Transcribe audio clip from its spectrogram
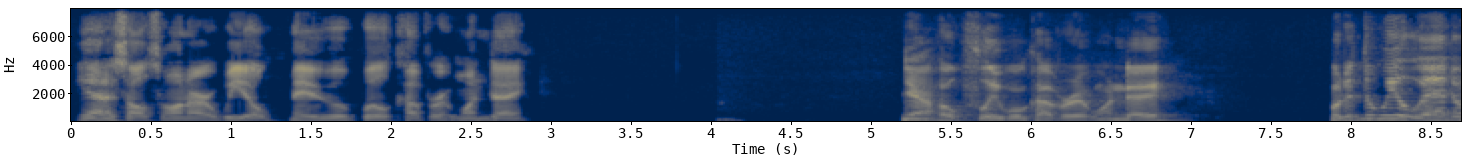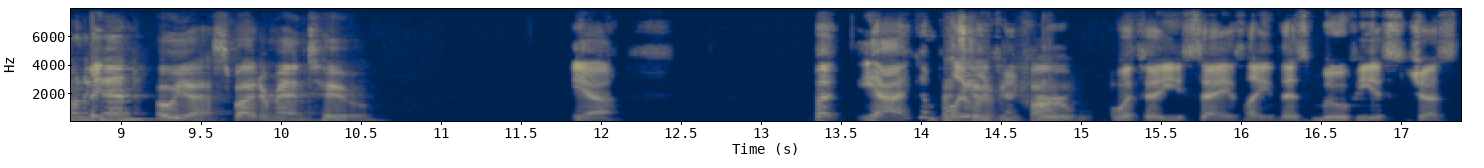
Yeah, and it's also on our wheel. Maybe we'll, we'll cover it one day. yeah hopefully we'll cover it one day what did the wheel land on But- again oh yeah spider-man 2 Yeah. But yeah, I completely concur with what you say. It's like this movie is just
